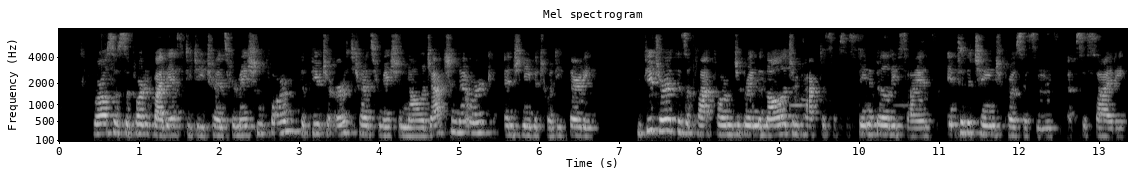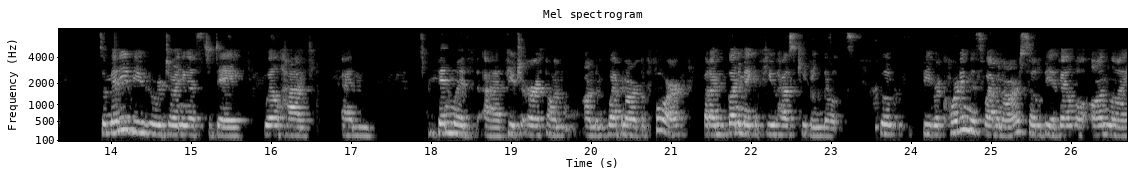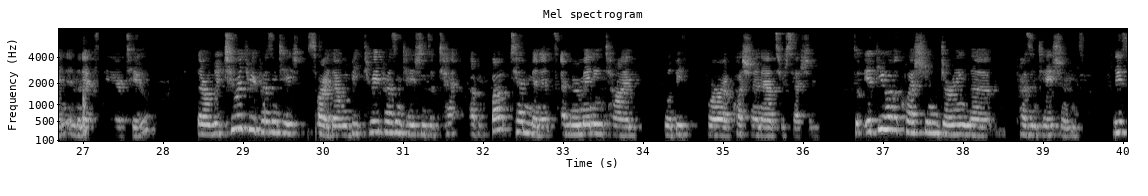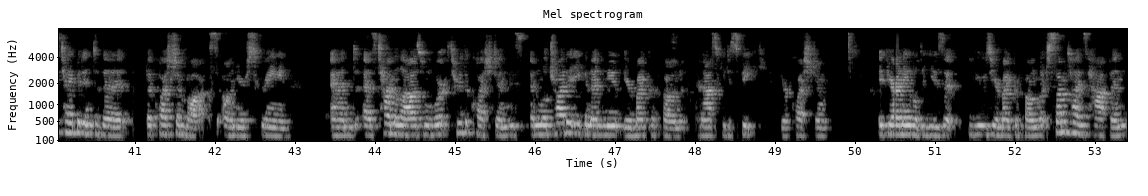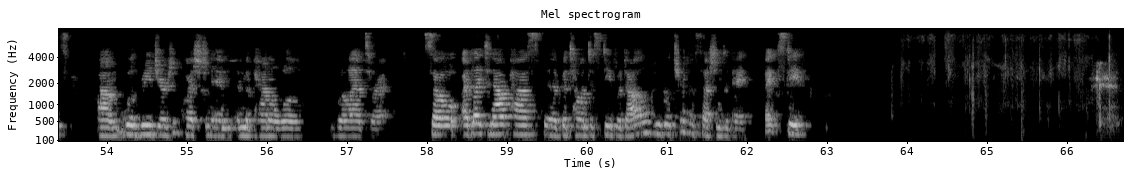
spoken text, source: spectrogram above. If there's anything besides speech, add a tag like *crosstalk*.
We're also supported by the SDG Transformation Forum, the Future Earth Transformation Knowledge Action Network, and Geneva 2030. And Future Earth is a platform to bring the knowledge and practice of sustainability science into the change processes of society. So many of you who are joining us today will have um, been with uh, Future Earth on, on the webinar before, but I'm going to make a few housekeeping notes. We'll be recording this webinar, so it'll be available online in the next day or two. There will be two or three presentations, sorry, there will be three presentations of, of about 10 minutes, and the remaining time will be for a question and answer session. So if you have a question during the presentations, please type it into the, the question box on your screen. And as time allows, we'll work through the questions and we'll try to even unmute your microphone and ask you to speak your question. If you're unable to use it, use your microphone, which sometimes happens. Um, we'll read your question in and the panel will, will answer it. So I'd like to now pass the baton to Steve Waddell, who will chair the session today. Thanks, Steve.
